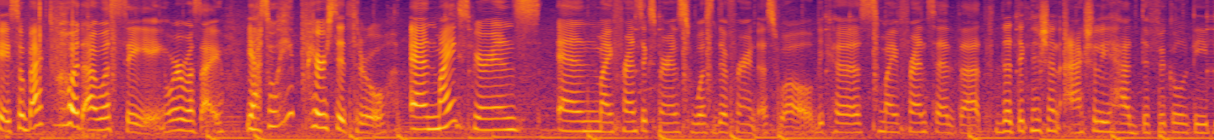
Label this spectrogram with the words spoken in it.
Okay, so back to what I was saying. Where was I? Yeah, so he pierced it through. And my experience and my friend's experience was different as well because my friend said that the technician actually had difficulty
